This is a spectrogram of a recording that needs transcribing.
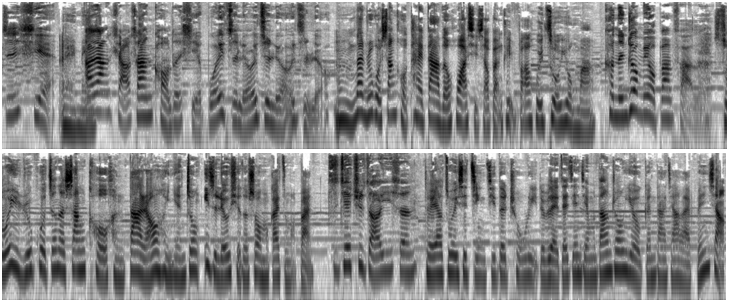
止血，哎，然后让小伤口的血不会一直流，一直流，一直流。嗯，那如果伤口太大的话，血小板可以发挥作用吗？可能就没有办法了。所以，如果真的伤口很大，然后很严重，一直流血的时候，我们该怎么办？直接去找医生。对，要做一些紧急的处理，对不对？在今天节目当中，也有跟大家来分享，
